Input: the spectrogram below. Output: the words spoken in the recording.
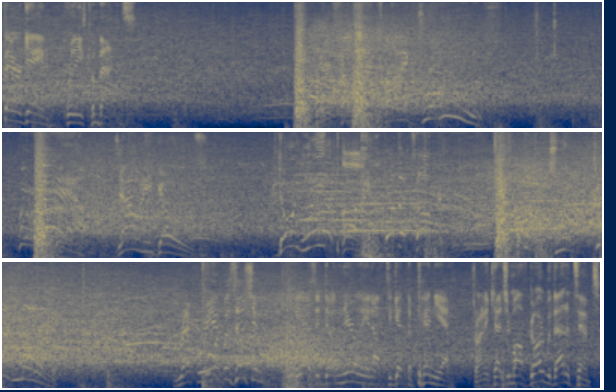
fair game for these combatants. To get the pin yet. Trying to catch him off guard with that attempt.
